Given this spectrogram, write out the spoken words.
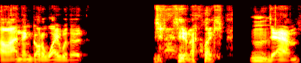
uh, and then got away with it you know like Mm. damn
